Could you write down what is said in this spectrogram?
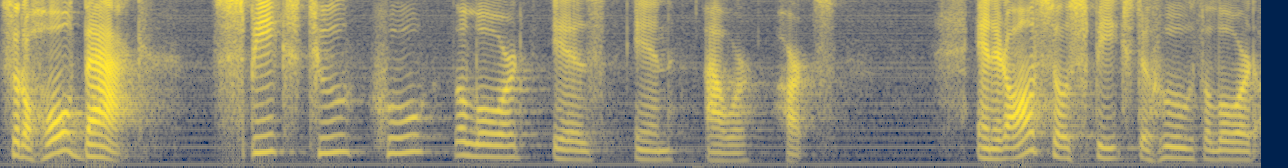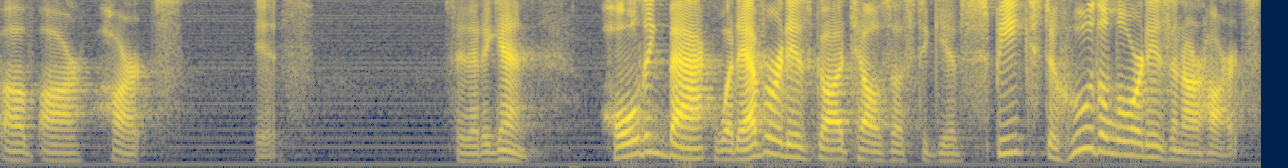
so to hold back speaks to who the Lord is in our hearts. And it also speaks to who the Lord of our hearts is. Say that again. Holding back whatever it is God tells us to give speaks to who the Lord is in our hearts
